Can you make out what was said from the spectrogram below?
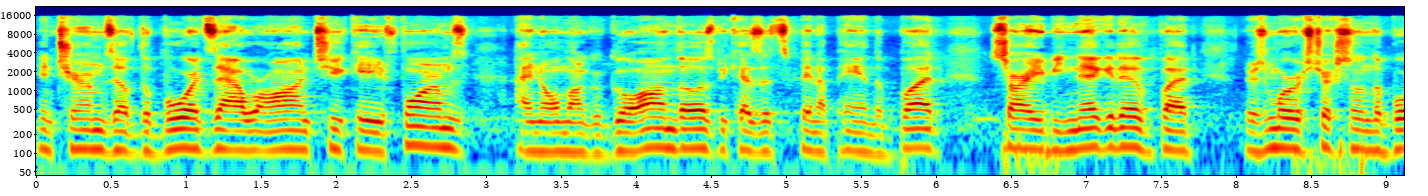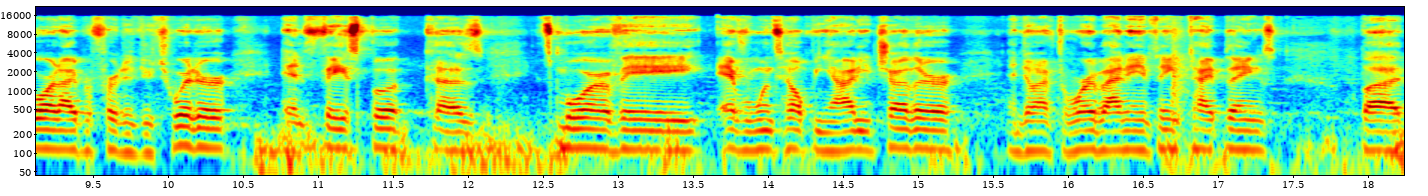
in terms of the boards that we're on 2K forums. I no longer go on those because it's been a pain in the butt. Sorry to be negative, but there's more restrictions on the board. I prefer to do Twitter and Facebook because it's more of a everyone's helping out each other and don't have to worry about anything type things. But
